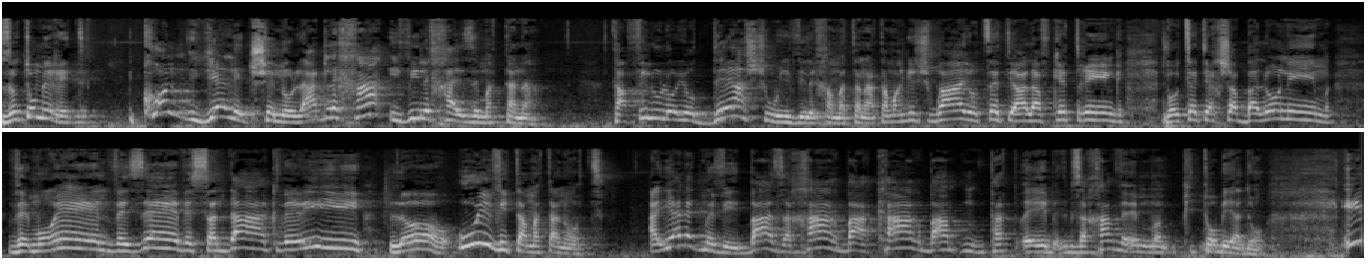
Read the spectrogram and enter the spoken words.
זאת אומרת, כל ילד שנולד לך, הביא לך איזה מתנה. אתה אפילו לא יודע שהוא הביא לך מתנה. אתה מרגיש, וואי, הוצאתי עליו קטרינג, והוצאתי עכשיו בלונים, ומועל, וזה, וסנדק, והיא... לא, הוא הביא את המתנות. הילד מביא, בא זכר, בא קר, בא פת, אה, זכר ופיתו בידו. אם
